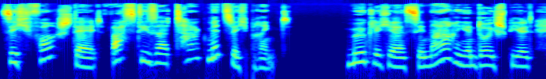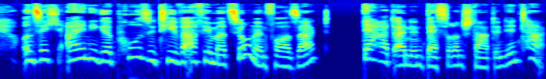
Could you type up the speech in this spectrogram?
sich vorstellt, was dieser Tag mit sich bringt, mögliche Szenarien durchspielt und sich einige positive Affirmationen vorsagt, der hat einen besseren Start in den Tag.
